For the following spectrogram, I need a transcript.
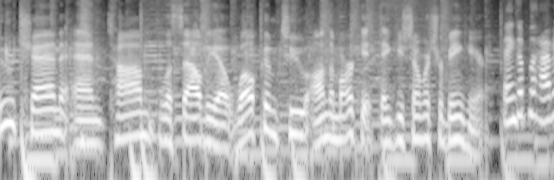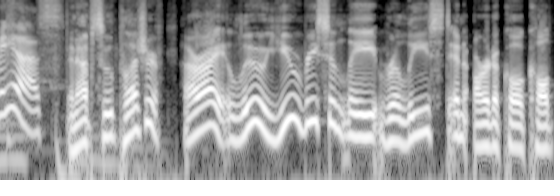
Lu Chen and Tom LaSalvia, welcome to On the Market. Thank you so much for being here. Thank you for having us. An absolute pleasure. All right, Lu, you recently released an article called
